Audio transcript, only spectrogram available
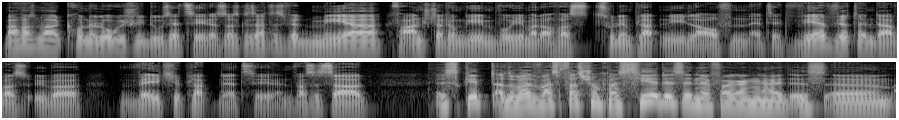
machen wir es mal chronologisch, wie du es erzählt hast. Du hast gesagt, es wird mehr Veranstaltungen geben, wo jemand auch was zu den Platten, die laufen, erzählt. Wer wird denn da was über welche Platten erzählen? Was ist da es gibt, also was, was schon passiert ist in der Vergangenheit ist, ähm,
